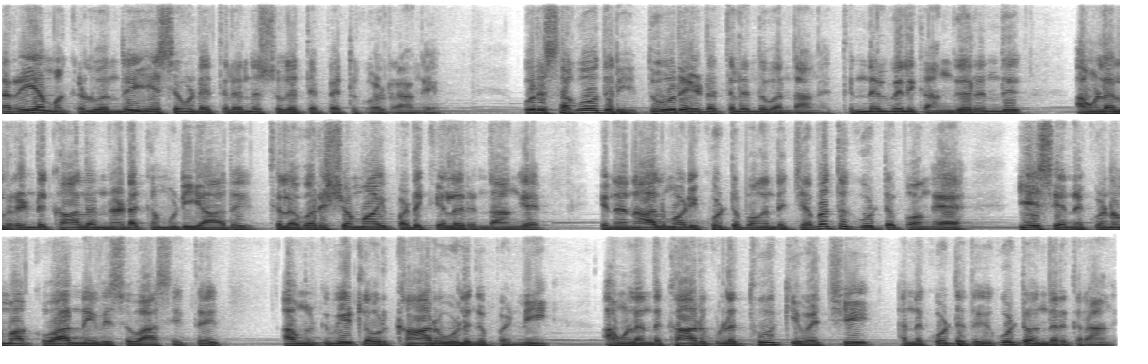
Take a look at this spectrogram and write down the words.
நிறைய மக்கள் வந்து இயேசுவிடத்திலிருந்து சுகத்தை பெற்றுக்கொள்றாங்க ஒரு சகோதரி தூர இடத்துல இருந்து வந்தாங்க. திருநெல்வேலிக்கு அங்கிருந்து அவங்களால ரெண்டு காலம் நடக்க முடியாது. சில வருஷமாய் படுக்கையில இருந்தாங்க. என்ன நாலு மாடி கூட்டு போங்க இந்த ஜெபத்துக்கு கூட்டு போங்க. இயேசு என்னை குணமாக்குவார்னு விசுவாசித்து அவங்களுக்கு வீட்டில் ஒரு கார் ஒழுங்கு பண்ணி அவங்கள அந்த காருக்குள்ளே தூக்கி வச்சு அந்த கூட்டத்துக்கு கூட்டு வந்திருக்கிறாங்க.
